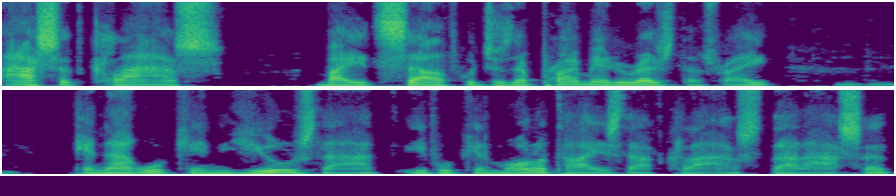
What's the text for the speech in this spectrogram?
asset class by itself, which is the primary residence, right? hmm And now we can use that, if we can monetize that class, that asset,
